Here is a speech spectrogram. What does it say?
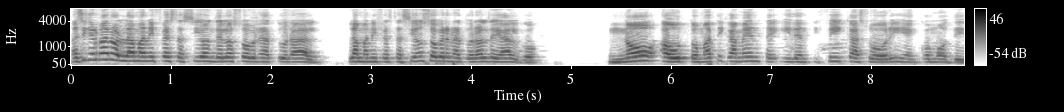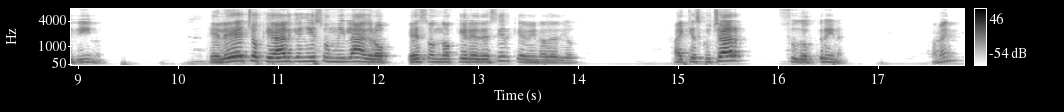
Así que hermanos, la manifestación de lo sobrenatural, la manifestación sobrenatural de algo, no automáticamente identifica su origen como divino. El hecho que alguien hizo un milagro, eso no quiere decir que vino de Dios. Hay que escuchar su doctrina. Amén.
